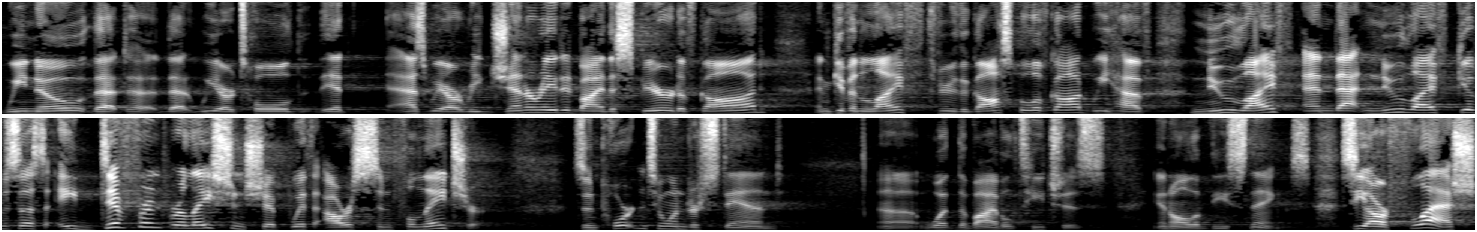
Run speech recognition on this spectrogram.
We know that, uh, that we are told that as we are regenerated by the Spirit of God and given life through the gospel of God, we have new life, and that new life gives us a different relationship with our sinful nature. It's important to understand uh, what the Bible teaches in all of these things. See, our flesh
